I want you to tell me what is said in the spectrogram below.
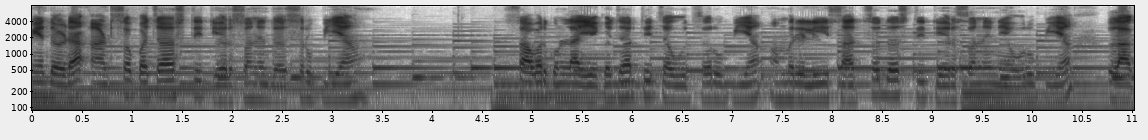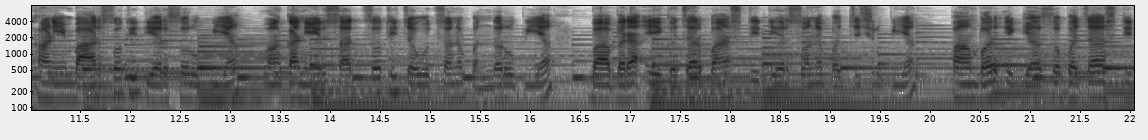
મેદડા આઠસો પચાસથી તેરસો ને દસ રૂપિયા. સાવરકુંડલા એક હજારથી ચૌદસો રૂપિયા, અમરેલી સાતસો દસથી તેરસો ને નેવું રૂપિયા લાખાણી બારસોથી તેરસો રૂપિયા, વાંકાનેર સાતસોથી ચૌદસો ને પંદર રૂપિયા, બાબરા એક હજાર પાંચથી તેરસો ને પચીસ રૂપિયા, પાંભર અગિયારસો પચાસથી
